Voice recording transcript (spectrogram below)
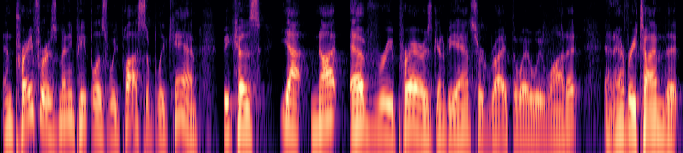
and pray for as many people as we possibly can because, yeah, not every prayer is going to be answered right the way we want it. And every time that,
